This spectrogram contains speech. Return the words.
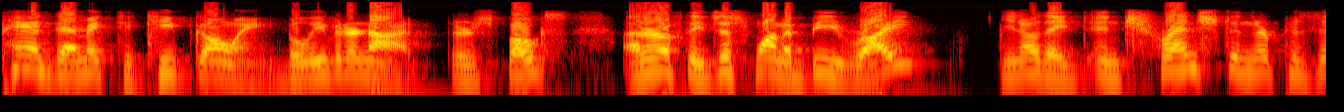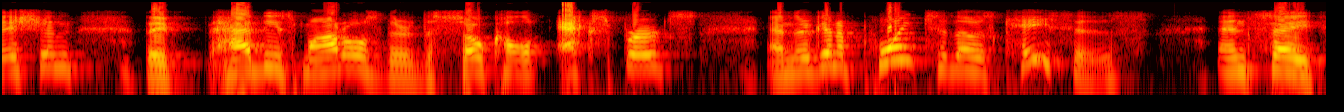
pandemic to keep going, believe it or not. There's folks, I don't know if they just want to be right you know, they entrenched in their position. They've had these models. They're the so-called experts, and they're going to point to those cases and say,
